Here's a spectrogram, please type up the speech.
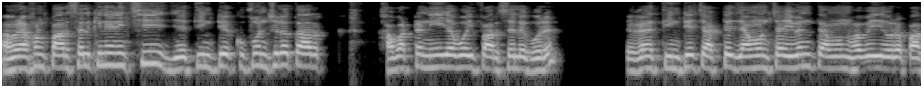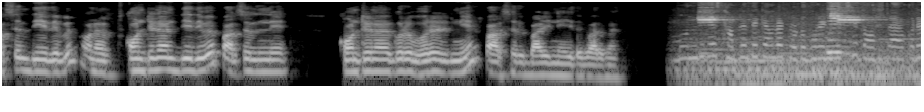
আমরা এখন পার্সেল কিনে নিচ্ছি। যে তিনটে কুপন ছিল তার খাবারটা নিয়ে যাব ওই পার্সেলে করে। এখানে তিনটে, চারটে যেমন চাইবেন তেমন ভাবেই ওরা পার্সেল দিয়ে দেবে। মানে কন্টেনার দিয়ে দেবে। পার্সেল নিয়ে কন্টেনার করে ভরে নিয়ে পার্সেল বাড়ি নিয়ে যেতে পারবেন। মন্দিরের সামনে থেকে আমরা টোটো ধরে নিয়েছি, দশ টাকা করে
